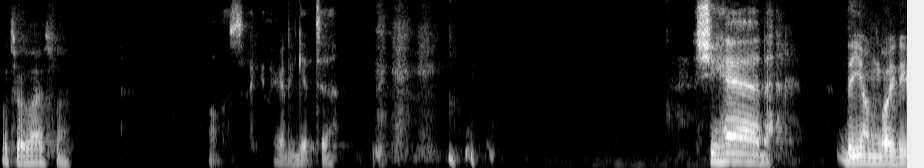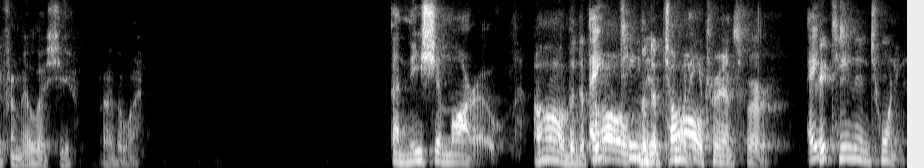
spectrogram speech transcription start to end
What's her last name? hold on a second. I got to get to. She had The young lady from LSU, by the way. Aneesah Morrow, Oh, the DePaul, the DePaul transfer. 18 and 20.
